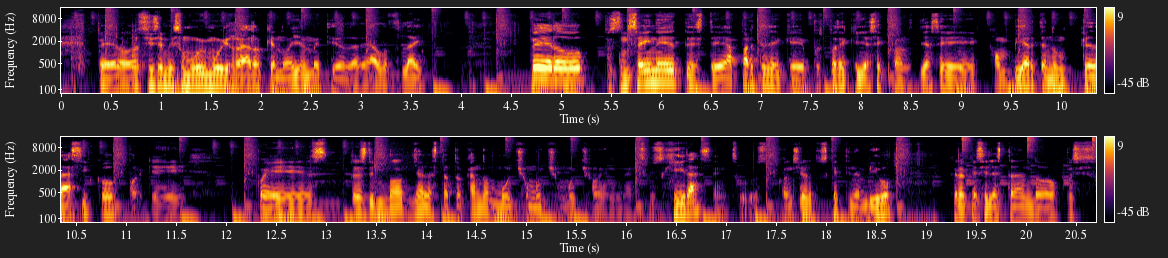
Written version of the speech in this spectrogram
pero sí se me hizo muy, muy raro que no hayan metido la de of Life. Pero, pues Seinet, este, aparte de que pues puede que ya se, ya se convierta en un clásico, porque pues ya le está tocando mucho, mucho, mucho en, sus giras, en sus conciertos que tienen vivo. Creo que sí le está dando pues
